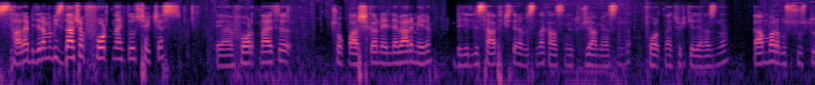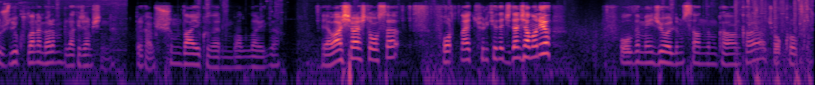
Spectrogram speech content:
Sarabilir ama biz daha çok Fortnite videosu çekeceğiz. Yani Fortnite'ı çok başkalarının eline vermeyelim. Belirli sabit kişilerin arasında kalsın YouTube camiasında. Fortnite Türkiye'de en azından. Ben bu ara bu susturuculuğu kullanamıyorum. Bırakacağım şimdi. Bırak abi şunu daha iyi kullanırım vallahi da. Yavaş yavaş da olsa Fortnite Türkiye'de cidden canlanıyor. Fall Damage'i öldüm sandım kanka. Çok korktum.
